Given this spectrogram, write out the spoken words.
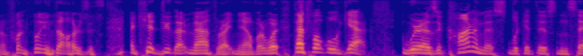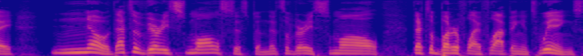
of $1 million is. I can't do that math right now, but what, that's what we'll get. Whereas economists look at this and say, no, that's a very small system. That's a very small, that's a butterfly flapping its wings.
